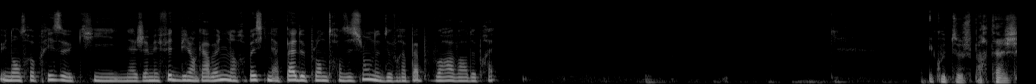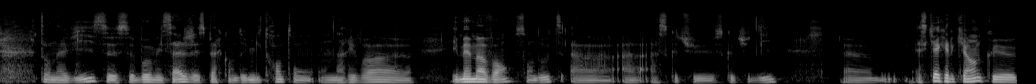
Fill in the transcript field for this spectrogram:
une entreprise qui n'a jamais fait de bilan carbone, une entreprise qui n'a pas de plan de transition ne devrait pas pouvoir avoir de prêt. Écoute, je partage ton avis, ce, beau message. J'espère qu'en 2030, on, arrivera, euh, et même avant, sans doute, à, ce, que tu, dis. Euh, est-ce qu'il y a quelqu'un que,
